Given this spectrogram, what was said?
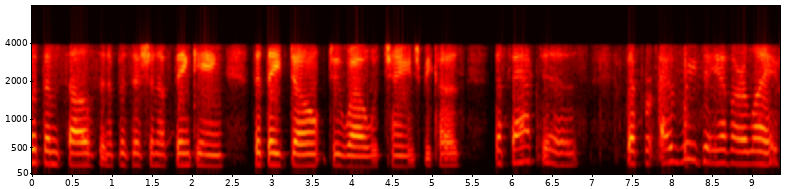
put themselves in a position of thinking that they don't do well with change because the fact is that for every day of our life,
